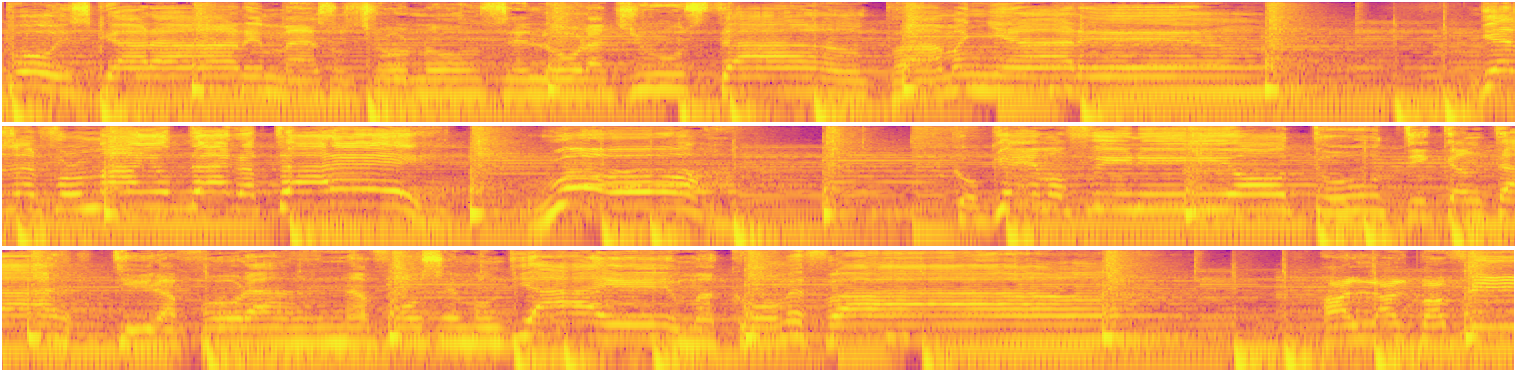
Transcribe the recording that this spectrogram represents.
puoi sgarare in mezzogiorno se l'ora giusta per mangiare che se il formaio da grattare. Wow! Of finito tutti cantare. Tira fuori una voce mondiale ma come fa? All'alba vincerò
